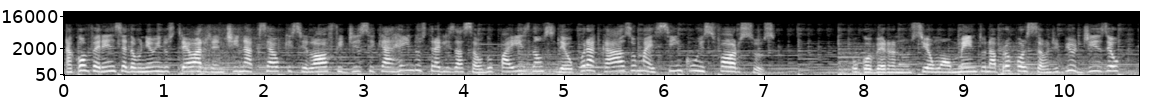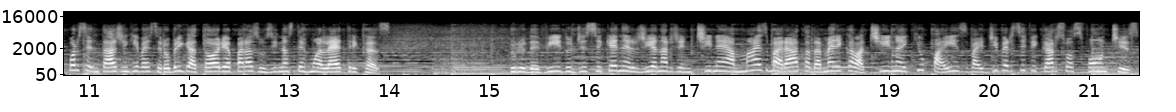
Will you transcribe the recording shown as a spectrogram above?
Na conferência da União Industrial Argentina, Axel Kicillof disse que a reindustrialização do país não se deu por acaso, mas sim com esforços. O governo anunciou um aumento na proporção de biodiesel, porcentagem que vai ser obrigatória para as usinas termoelétricas. Júlio Devido disse que a energia na Argentina é a mais barata da América Latina e que o país vai diversificar suas fontes.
